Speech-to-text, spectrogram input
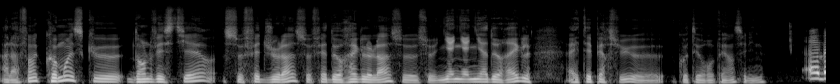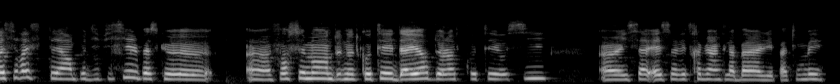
à la fin. Comment est-ce que dans le vestiaire, ce fait de jeu-là, ce fait de règles-là, ce, ce gna gna gna de règles a été perçu euh, côté européen, Céline? Euh, bah, C'est vrai que c'était un peu difficile parce que forcément de notre côté, d'ailleurs de l'autre côté aussi, elle savait très bien que la balle n'allait pas tomber.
